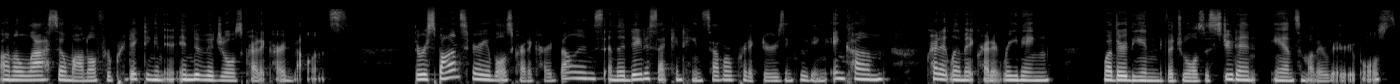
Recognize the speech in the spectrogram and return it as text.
on a lasso model for predicting an individual's credit card balance. The response variable is credit card balance, and the dataset contains several predictors, including income, credit limit, credit rating, whether the individual is a student, and some other variables.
